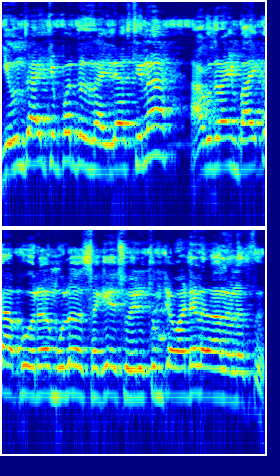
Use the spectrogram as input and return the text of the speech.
घेऊन जायची पद्धत राहिली असती ना अगोदर आम्ही बायका पोरं मुलं सगळे सोयरे तुमच्या वाट्याला झालं नसतं.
